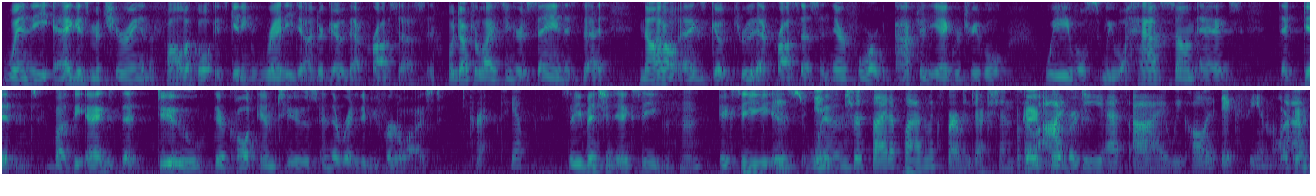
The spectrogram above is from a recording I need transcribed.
When the egg is maturing in the follicle, it's getting ready to undergo that process. And what Dr. Leisinger is saying is that not all eggs go through that process, and therefore, after the egg retrieval, we will we will have some eggs that didn't. But the eggs that do, they're called M2s, and they're ready to be fertilized. Correct. Yep. So you mentioned ICSI. ICSI mm-hmm. is, when intracytoplasmic sperm injection. So Okay. ICSI, we call it ICSI in the lab. Okay.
